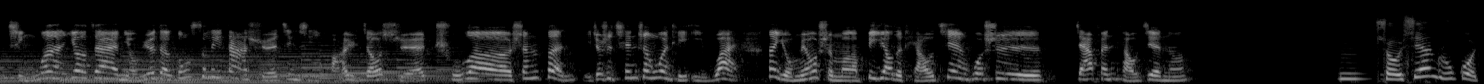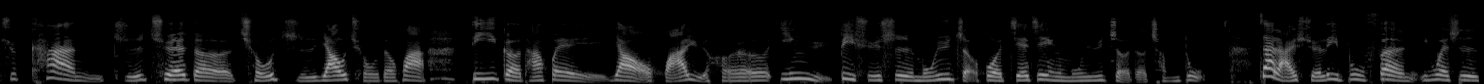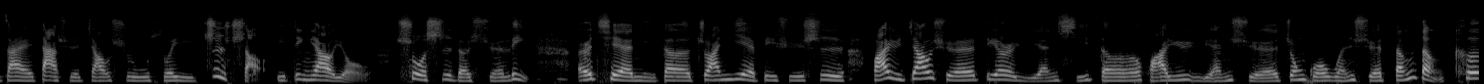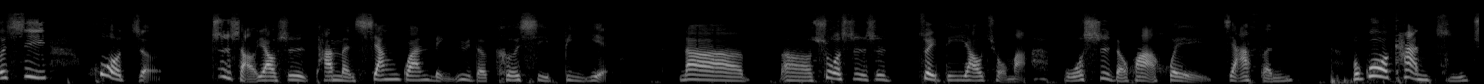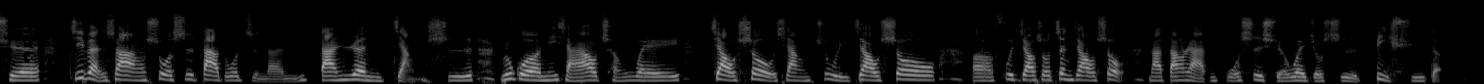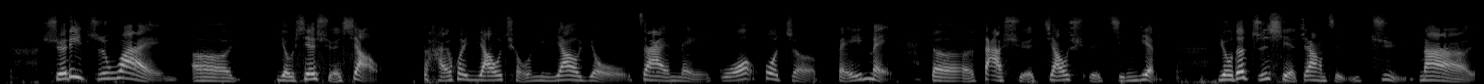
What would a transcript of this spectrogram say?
请问，又在纽约的公私立大学进行华语教学，除了身份，也就是签证问题以外，那有没有什么必要的条件或是加分条件呢？嗯，首先，如果去看职缺的求职要求的话，第一个他会要华语和英语必须是母语者或接近母语者的程度。再来学历部分，因为是在大学教书，所以至少一定要有硕士的学历，而且你的专业必须是华语教学、第二语言习得、华语语言学、中国文学等等科系，或者至少要是他们相关领域的科系毕业。那呃，硕士是。最低要求嘛，博士的话会加分。不过看职缺，基本上硕士大多只能担任讲师。如果你想要成为教授，像助理教授、呃副教授、正教授，那当然博士学位就是必须的。学历之外，呃，有些学校还会要求你要有在美国或者北美的大学教学经验，有的只写这样子一句，那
